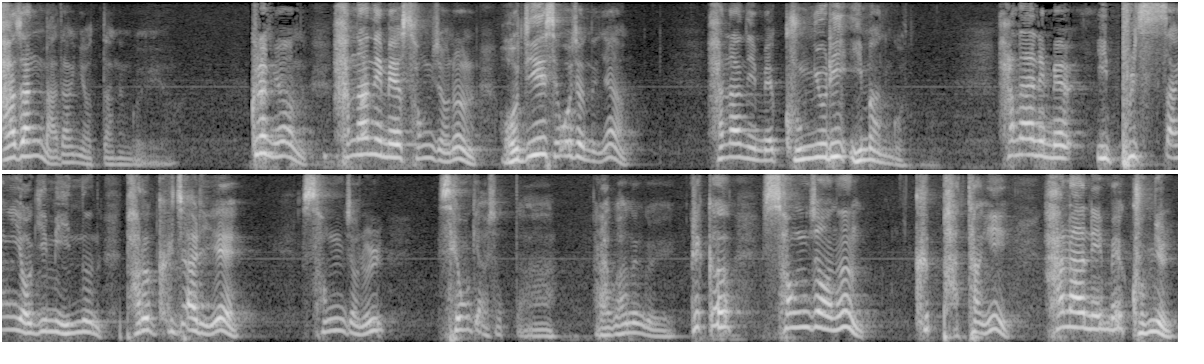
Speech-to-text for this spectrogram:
타장 마당이었다는 거예요. 그러면 하나님의 성전은 어디에 세워졌느냐? 하나님의 궁율이 임한 곳. 하나님의 이 불쌍히 여김이 있는 바로 그 자리에 성전을 세우게 하셨다라고 하는 거예요. 그러니까 성전은 그 바탕이 하나님의 궁율,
